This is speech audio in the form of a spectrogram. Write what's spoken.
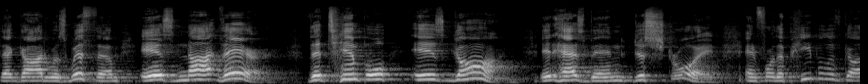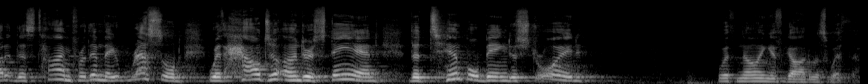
that God was with them is not there. The temple is gone. It has been destroyed. And for the people of God at this time, for them, they wrestled with how to understand the temple being destroyed with knowing if God was with them.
